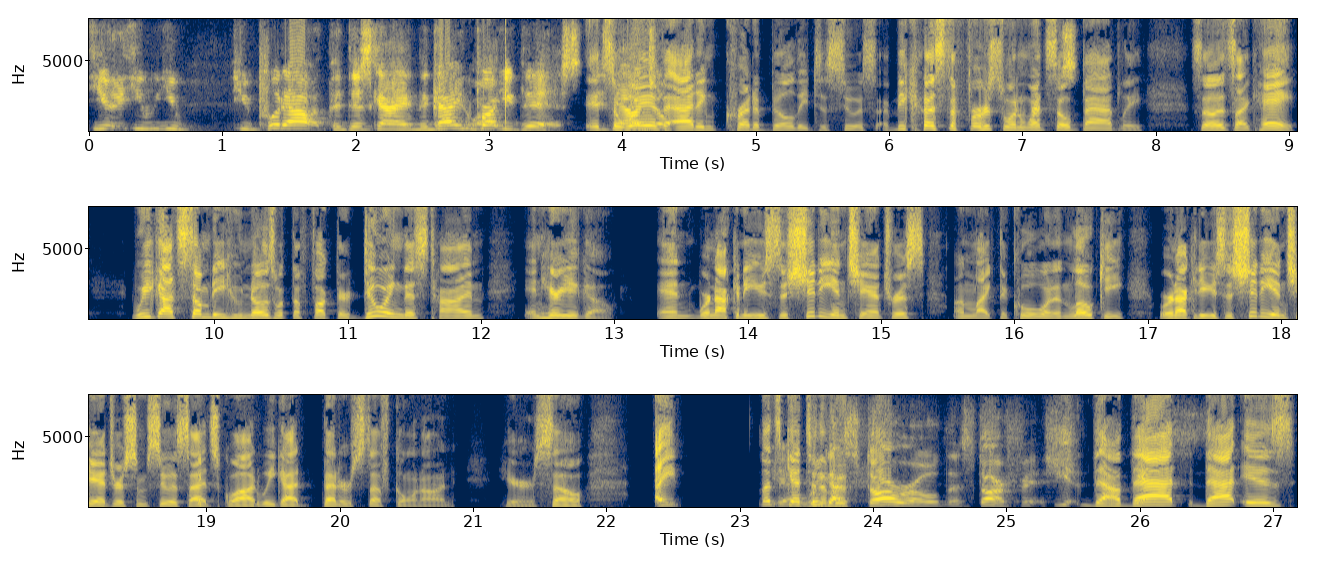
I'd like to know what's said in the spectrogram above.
you you you you put out that this guy, the guy who brought you this, It's a way of adding credibility to suicide because the first one went so badly. So it's like, hey, we got somebody who knows what the fuck they're doing this time, and here you go. And we're not going to use the shitty enchantress, unlike the cool one in Loki. We're not going to use the shitty enchantress from Suicide Squad. We got better stuff going on here. So, I let's Yeah, get to the got Starro, the starfish. now that that is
